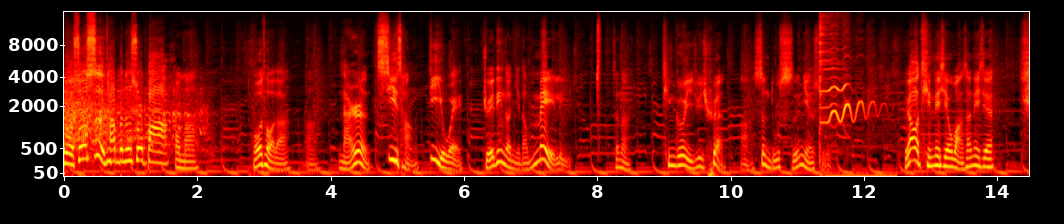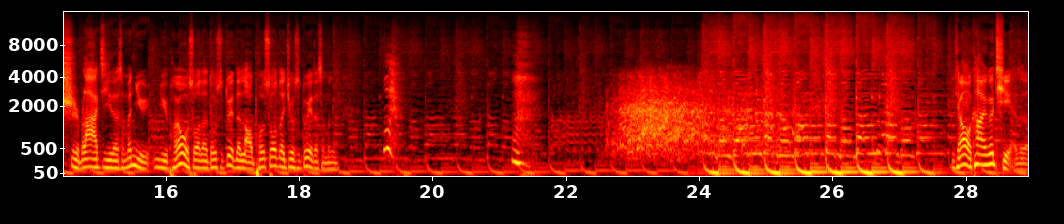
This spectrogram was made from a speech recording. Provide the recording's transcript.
我说四，他不能说八，好吗？妥妥的啊！男人气场、地位决定着你的魅力，真的。听哥一句劝啊，胜读十年书。不要听那些网上那些屎不拉几的，什么女女朋友说的都是对的，老婆说的就是对的，什么什么。唉。以前我看到一个帖子，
